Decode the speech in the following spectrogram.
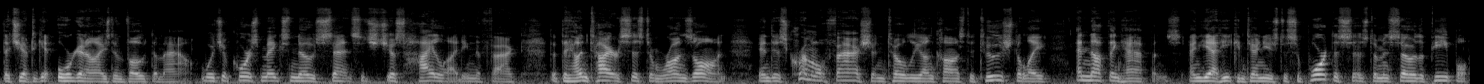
that you have to get organized and vote them out, which of course makes no sense. It's just highlighting the fact that the entire system runs on in this criminal fashion, totally unconstitutionally, and nothing happens. And yet he continues to support the system, and so the people.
